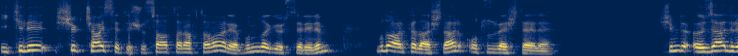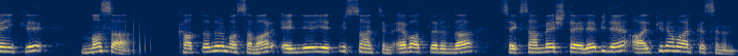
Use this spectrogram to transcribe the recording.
İkili şık çay seti şu sağ tarafta var ya bunu da gösterelim. Bu da arkadaşlar 35 TL. Şimdi özel renkli masa katlanır masa var. 50'ye 70 santim ebatlarında 85 TL. Bir de Alpina markasının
